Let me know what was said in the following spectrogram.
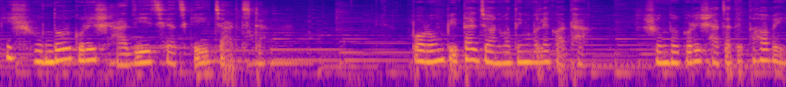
কি সুন্দর করে সাজিয়েছে আজকে এই চার্চটা পরম পিতার জন্মদিন বলে কথা। সুন্দর করে সাজাতে তো হবেই।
